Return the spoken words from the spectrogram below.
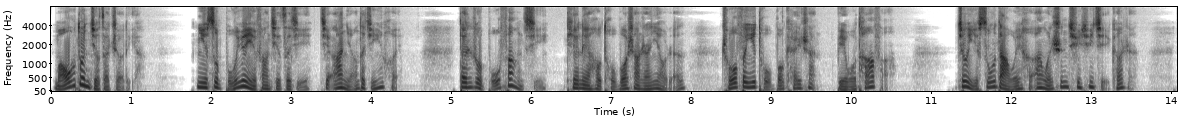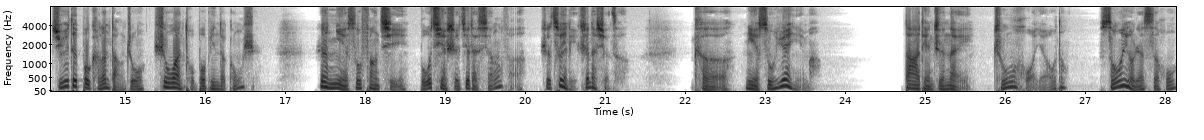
矛盾就在这里啊！聂苏不愿意放弃自己见阿娘的机会，但若不放弃，天亮后吐蕃上山要人，除非与吐蕃开战，别无他法。就以苏大为和安文生区区几个人。绝对不可能挡住数万吐蕃兵的攻势，让聂苏放弃不切实际的想法是最理智的选择。可聂苏愿意吗？大殿之内，烛火摇动，所有人似乎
